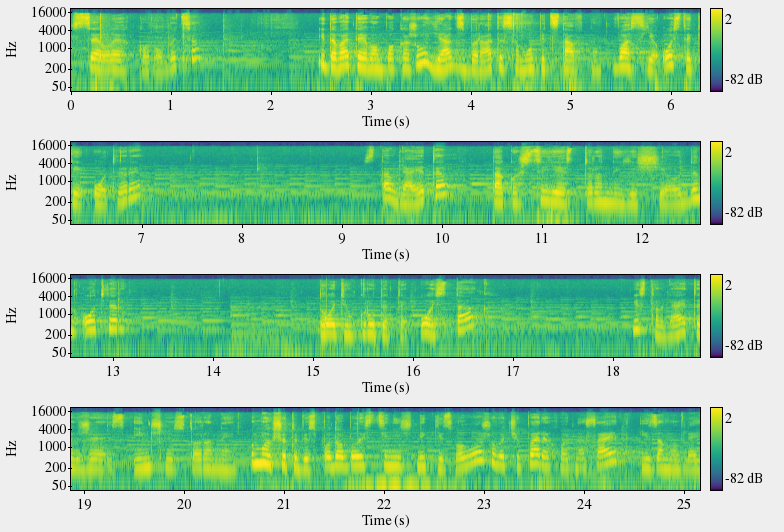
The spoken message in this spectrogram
Все легко робиться. І давайте я вам покажу, як збирати саму підставку. У вас є ось такі отвіри. Вставляєте. Також з цієї сторони є ще один отвір. Потім крутите ось так і вставляйте вже з іншої сторони. Тому, якщо тобі сподобались ці нічники зволожувачі, переходь на сайт і замовляй.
